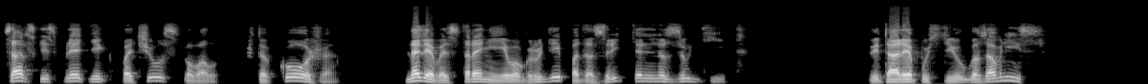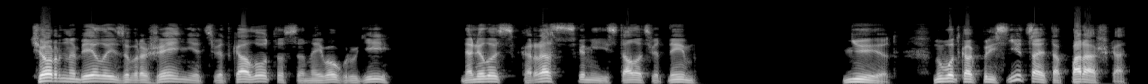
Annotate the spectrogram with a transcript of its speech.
царский сплетник почувствовал, что кожа на левой стороне его груди подозрительно зудит. Виталий опустил глаза вниз. Черно-белое изображение цветка лотоса на его груди налилось красками и стало цветным. Нет, ну вот как приснится эта парашка,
